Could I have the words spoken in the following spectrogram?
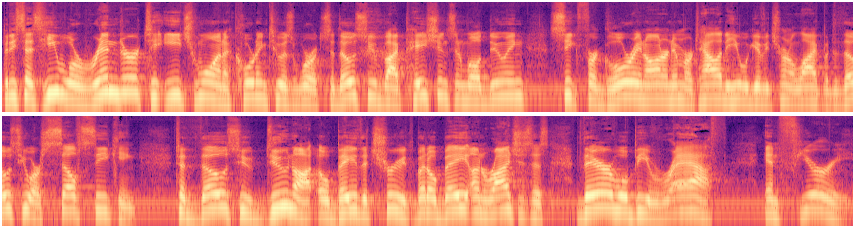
But he says, He will render to each one according to his works. To those who by patience and well doing seek for glory and honor and immortality, he will give eternal life. But to those who are self seeking, to those who do not obey the truth, but obey unrighteousness, there will be wrath and fury.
